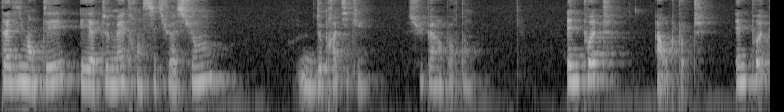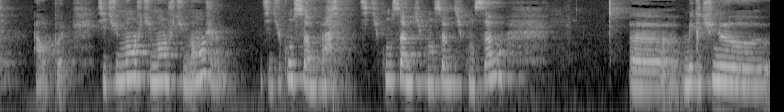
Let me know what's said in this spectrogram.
t'alimenter et à te mettre en situation de pratiquer. Super important. Input, output. Input, output. Si tu manges, tu manges, tu manges. Si tu consommes, pardon si tu consommes, tu consommes, tu consommes, euh, mais que tu ne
